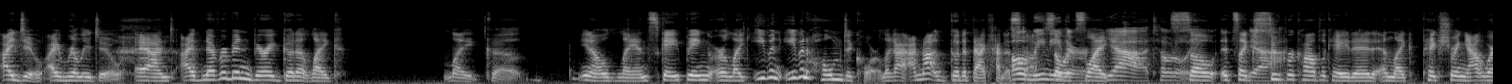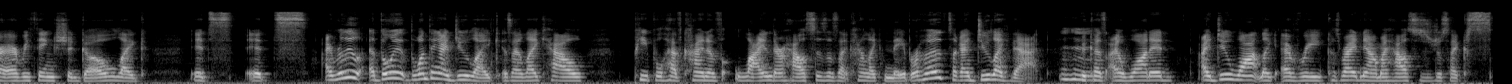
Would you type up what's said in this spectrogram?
I do. I really do. And I've never been very good at like like uh you know, landscaping or like even even home decor. Like I, I'm not good at that kind of oh, stuff. me neither. So it's like yeah, totally. So it's like Yeah. super complicated and like picturing out where everything should go. Like it's it's I really the only the one thing I do like is I like how people have kind of lined their houses as like kind of like neighborhoods. Like I do like that Mm-hmm. because I wanted I do want like every because right now my house is just like s-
